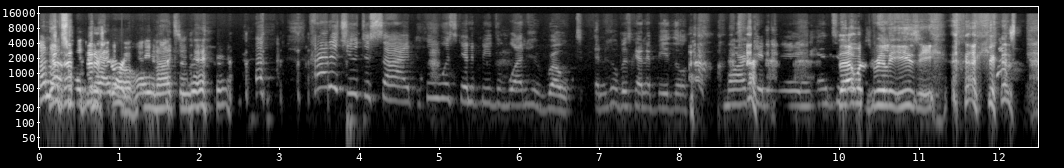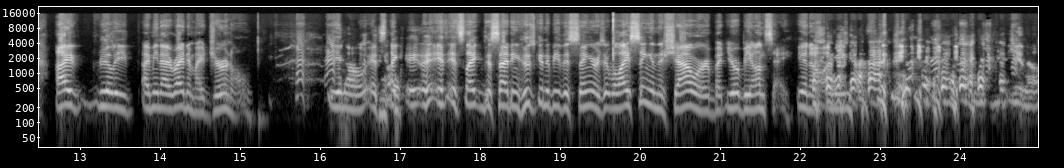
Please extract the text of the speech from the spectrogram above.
I'm not that's a better story. You know, it's how did you decide who was going to be the one who wrote and who was going to be the marketing? that was really easy because I really, I mean, I write in my journal. you know, it's like it, it's like deciding who's going to be the singer. Is it well, I sing in the shower, but you're Beyonce. You know, I mean, you know.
